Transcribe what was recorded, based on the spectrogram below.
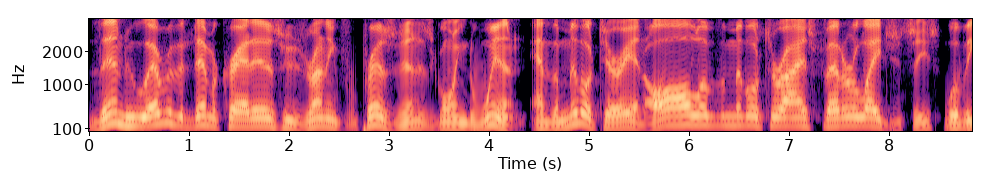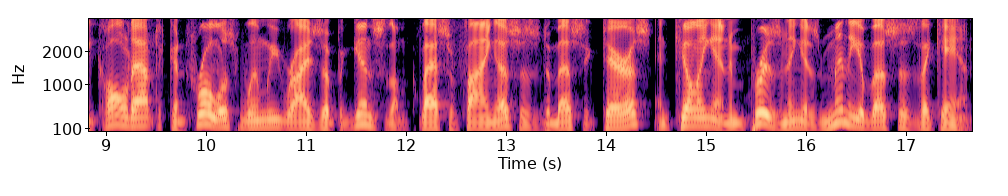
then whoever the Democrat is who's running for president is going to win, and the military and all of the militarized federal agencies will be called out to control us when we rise up against them, classifying us as domestic terrorists and killing and imprisoning as many of us as they can.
